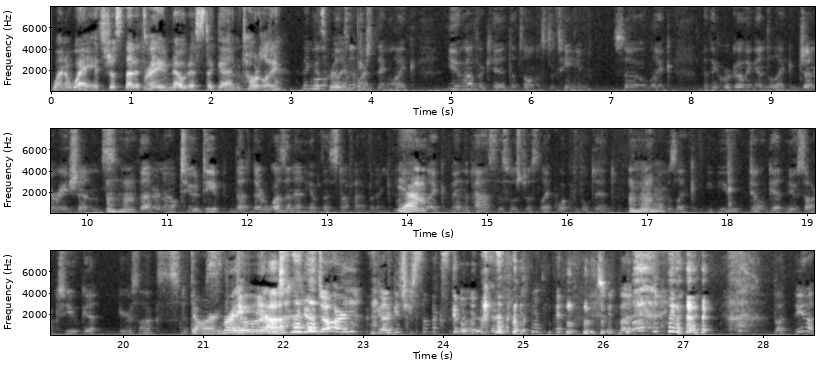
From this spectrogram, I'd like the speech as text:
went away it's just that it's being noticed again totally. I think it's Well, really important interesting. Like, you have a kid that's almost a teen, so like, I think we're going into like generations Mhm. that are now too deep that there wasn't any of this stuff happening. yeah Mhm. Like in the past, this was just like what people did. Mm-hmm. It was like you don't get new socks, you get your socks. Darn. Right, darned. yeah. Darn, you gotta get your socks going. but but yeah,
